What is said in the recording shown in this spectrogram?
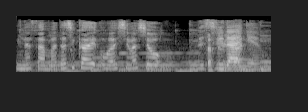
皆さんまた次回お会いしましょう。 До До свидания. свидания.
